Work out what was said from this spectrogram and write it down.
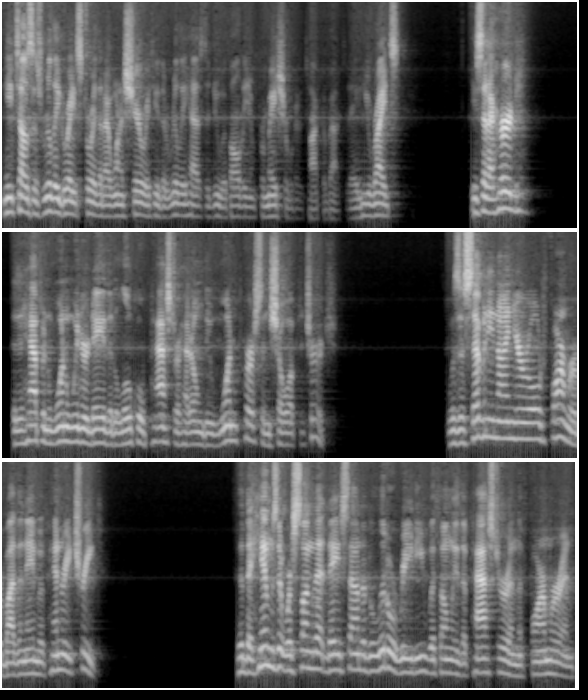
And he tells this really great story that I want to share with you that really has to do with all the information we're going to talk about today. And he writes, he said, I heard that it happened one winter day that a local pastor had only one person show up to church. It was a 79 year old farmer by the name of Henry Treat. The hymns that were sung that day sounded a little reedy with only the pastor and the farmer and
